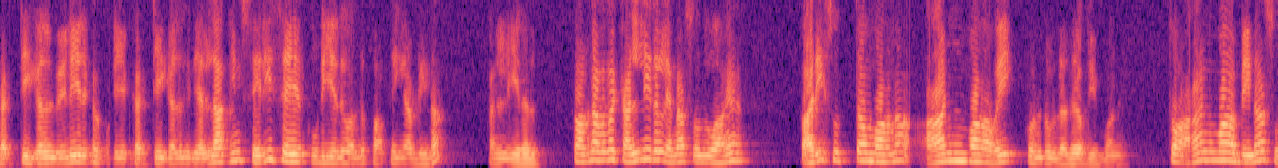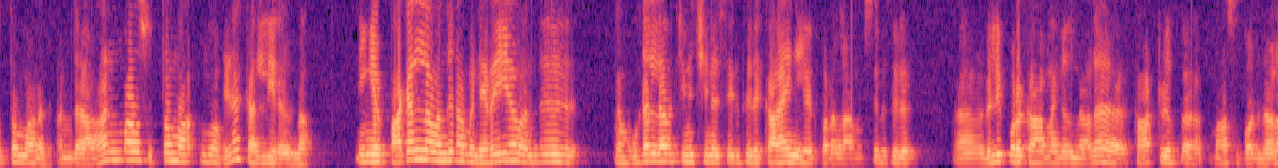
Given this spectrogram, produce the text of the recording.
கட்டிகள் வெளியே இருக்கக்கூடிய கட்டிகள் இது எல்லாத்தையும் சரி செய்யக்கூடியது வந்து பார்த்தீங்க அப்படின்னா கல்லீரல். ஸோ அதனாலதான் கல்லீரல் என்ன சொல்லுவாங்க? பரிசுத்தமான ஆன்மாவை கொண்டுள்ளது அப்படிம்பாங்க. ஸோ ஆன்மா அப்படின்னா சுத்தமானது. அந்த ஆன்மா சுத்தமாக்கணும் அப்படின்னா கல்லீரல் தான். நீங்க பகல்ல வந்து நம்ம நிறைய வந்து நம்ம உடல்ல சின்ன சின்ன சிறு சிறு காயங்கள் ஏற்படலாம். சிறு சிறு வெளிப்புற காரணங்கள்னால காற்று மாசுபாடுனால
